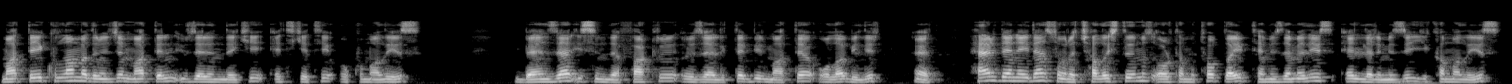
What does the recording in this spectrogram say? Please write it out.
Maddeyi kullanmadan önce maddenin üzerindeki etiketi okumalıyız benzer isimde farklı özellikte bir madde olabilir. Evet, her deneyden sonra çalıştığımız ortamı toplayıp temizlemeliyiz, ellerimizi yıkamalıyız.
